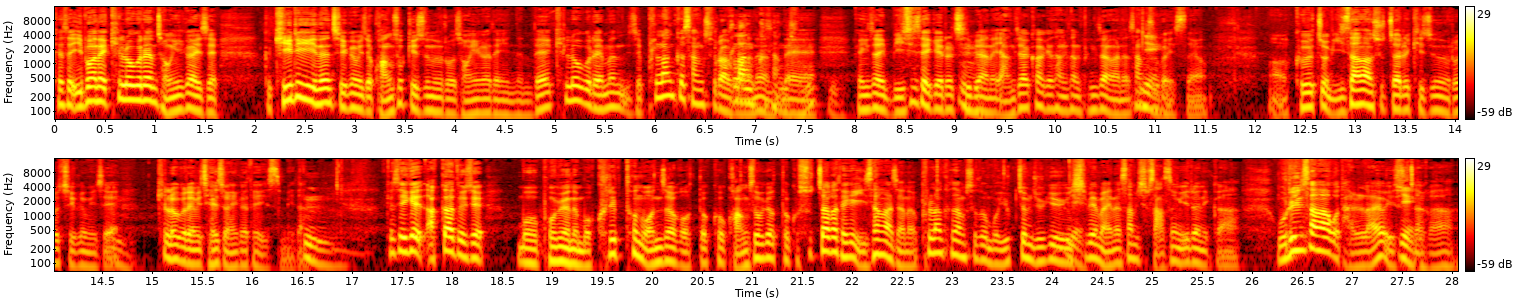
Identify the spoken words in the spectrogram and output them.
그래서 이번에 킬로그램 정의가 이제 그 길이는 지금 이제 광속 기준으로 정의가 돼 있는데 킬로그램은 이제 플랑크 상수라고 플랑크 하는 상수. 네, 음. 굉장히 미시 세계를 지배하는 양자역학에 항상 등장하는 상수가 예. 있어요. 어, 그 좀 이상한 숫자를 기준으로 지금 이제 음. 킬로그램이 재정의가 돼 있습니다. 음. 그래서 이게 아까도 이제 뭐 보면은 뭐 크립톤 원자가 어떻고 광속이 어떻고 숫자가 되게 이상하잖아요. 플랑크 상수도 뭐 6.626이 예. 10의 마이너스 34승 이러니까 우리 일상하고 달라요, 예. 이 숫자가.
